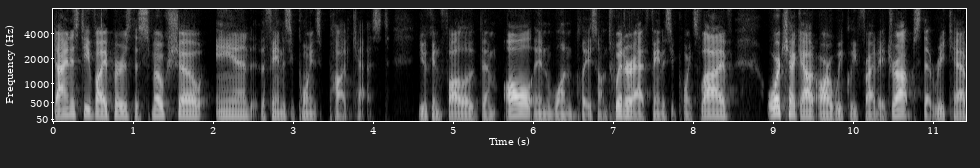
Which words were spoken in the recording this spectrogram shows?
Dynasty Vipers, The Smoke Show, and the Fantasy Points podcast. You can follow them all in one place on Twitter at Fantasy Points Live, or check out our weekly Friday drops that recap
